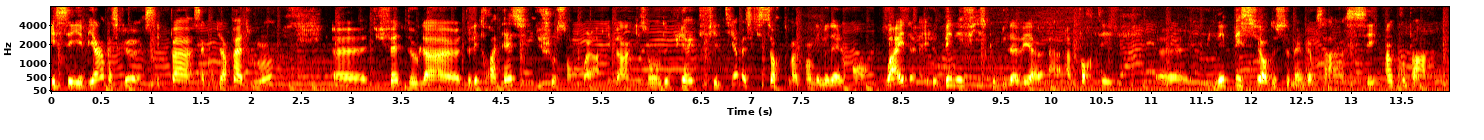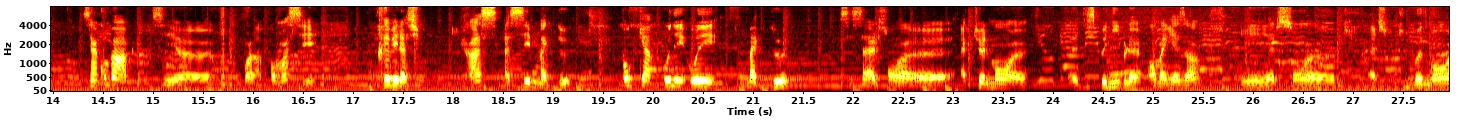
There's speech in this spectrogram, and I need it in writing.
essayez bien parce que c'est pas, ça convient pas à tout le monde euh, du fait de la de l'étroitesse du chausson. Voilà, et ben ils ont depuis rectifié le tir parce qu'ils sortent maintenant des modèles en wide et le bénéfice que vous avez à, porter euh, une épaisseur de semelle comme ça, c'est incomparable. C'est incomparable. C'est voilà, pour moi c'est révélation grâce à ces Mac 2. Oka One One Mac 2, c'est ça, elles sont euh, actuellement euh, euh, disponibles en magasin et elles sont, elles sont tout bonnement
